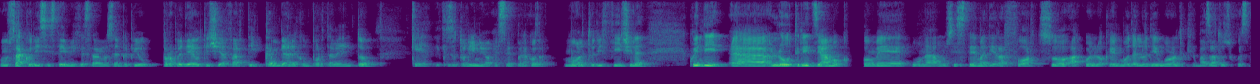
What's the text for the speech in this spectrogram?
un sacco di sistemi che saranno sempre più propedeutici a farti cambiare comportamento, che, che sottolineo è sempre una cosa molto difficile. Quindi eh, lo utilizziamo come una, un sistema di rafforzo a quello che è il modello di World, che è basato su questa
